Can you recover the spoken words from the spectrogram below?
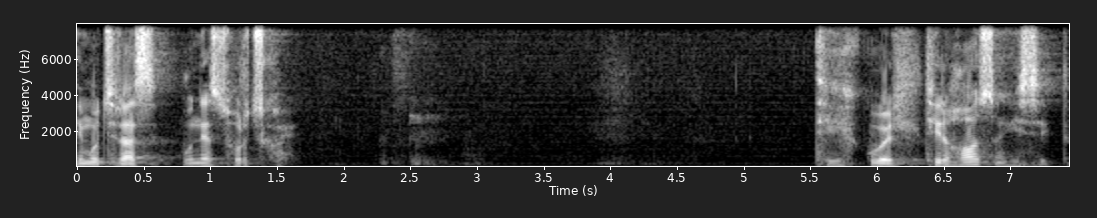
Тийм учраас үнээс сурч гоё. Тэгэхгүй л тэр хоосон хэсэгд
